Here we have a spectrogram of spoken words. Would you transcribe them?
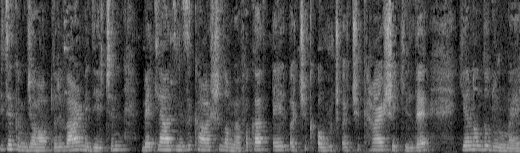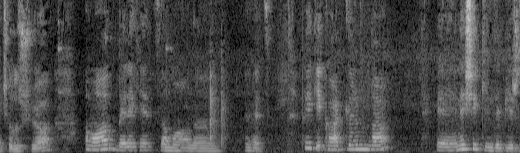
bir takım cevapları vermediği için beklentinizi karşılamıyor. Fakat el açık, avuç açık her şekilde yanında durmaya çalışıyor. Ama bereket zamanı. Evet. Peki kartlarımda e, ne şekilde bir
